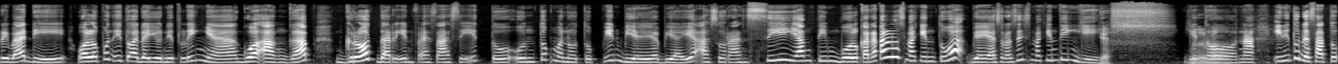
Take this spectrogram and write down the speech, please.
pribadi, walaupun itu ada unit linknya, gue anggap growth dari investasi itu untuk menutupin biaya-biaya asuransi yang timbul. Karena kan lo semakin tua, biaya asuransi semakin tinggi. Yes. bener gitu. Nah ini tuh udah satu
